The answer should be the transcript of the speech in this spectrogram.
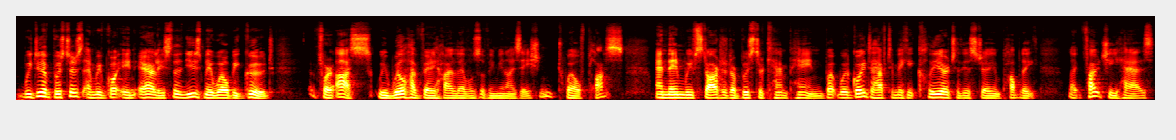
We do have boosters, and we've got in early, so the news may well be good. For us, we will have very high levels of immunization, 12 plus. And then we've started our booster campaign, but we're going to have to make it clear to the Australian public like Fauci has,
